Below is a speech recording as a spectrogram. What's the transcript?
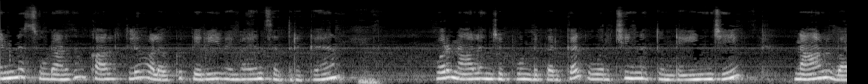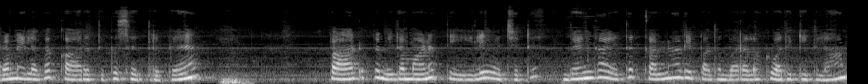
எண்ணெய் சூடானதும் கால் கிலோ அளவுக்கு பெரிய வெங்காயம் சேர்த்துருக்கேன். ஒரு நாலஞ்சு பூண்டு பற்கள் ஒரு சின்ன துண்டு இஞ்சி நாலு வரமிளகா காரத்துக்கு சேர்த்துருக்கேன். இப்போ அடுப்பு மிதமான தீயிலே வச்சுட்டு வெங்காயத்தை கண்ணாடி பதம் வர அளவுக்கு வதக்கிக்கலாம்.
